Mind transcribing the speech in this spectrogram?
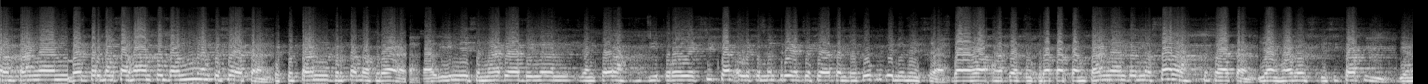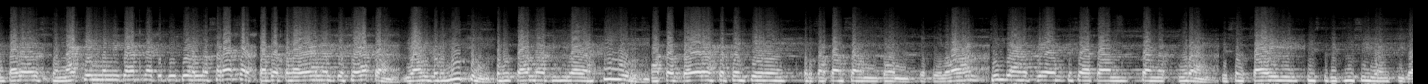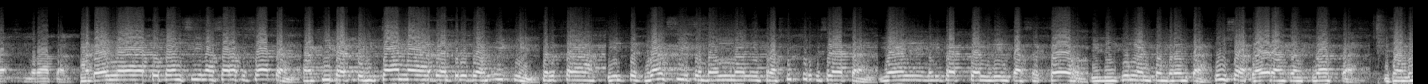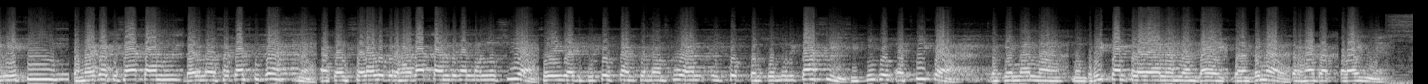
tantangan dan permasalahan pembangunan kesehatan ke depan bersama berat. Hal ini senada dengan yang telah diproyeksikan oleh Kementerian Kesehatan Republik Indonesia bahwa ada beberapa tantangan dan masalah kesehatan yang harus disikapi. Di antara semakin meningkatnya kebutuhan masyarakat pada pelayanan kesehatan yang bermutu, terutama di wilayah timur atau daerah terpencil, perbatasan dan kepulauan, jumlah SDM kesehatan sangat kurang, disertai distribusi yang tidak merata. Adanya potensi masalah kesehatan akibat bencana dan perubahan iklim serta integrasi pembangunan infrastruktur kesehatan yang melibatkan lintas sektor di lingkungan pemerintah, pusat, daerah, dan swasta. Di samping itu, tenaga kesehatan dalam melaksanakan tugasnya akan selalu berhadapan dengan manusia sehingga dibutuhkan kemampuan untuk berkomunikasi didukung etika bagaimana memberikan pelayanan yang baik dan benar terhadap lainnya.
